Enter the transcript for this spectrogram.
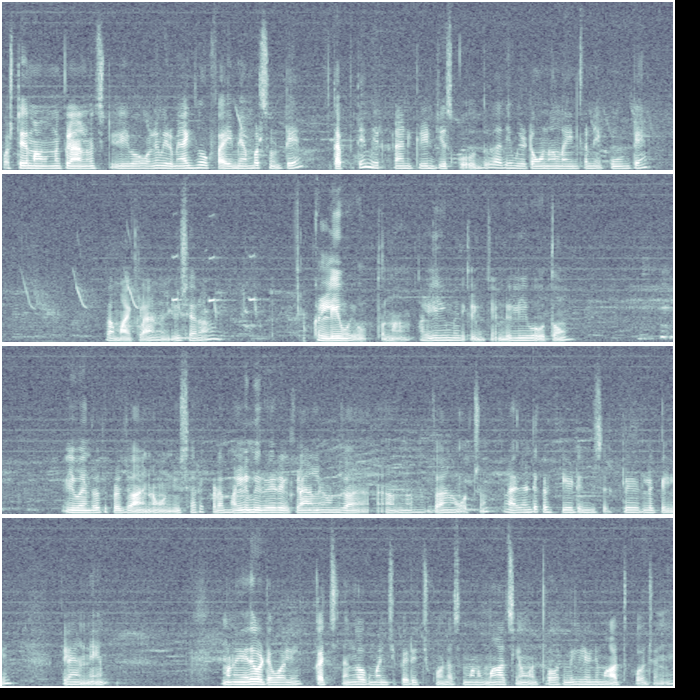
ఫస్ట్ అయితే మనం ఉన్న క్లాన్ నుంచి లీవ్ అవ్వాలి. మీరు మ్యాక్సిమం ఒక ఫైవ్ మెంబర్స్ ఉంటే తప్పితే మీరు క్లాన్ క్రియేట్ చేసుకోవద్దు. అదే మీరు టౌన్ ఆన్లైన్ కన్నా ఎక్కువ ఉంటే. మా క్లాన్ చూసారా అక్కడ లీవ్ అవుతున్నా ఆ లీవ్ మీద క్లిక్ చేయండి. లీవ్ అవుతాం. లీవ్ అయిన తర్వాత ఇక్కడ జాయిన్ అవ్వని చూసారు ఇక్కడ మళ్ళీ మీరు వేరే క్లాన్లో జాయిన్ జాయిన్ అవ్వచ్చు. లేదంటే ఇక్కడ క్రియేట్ చూసారు క్రియేట్లోకి వెళ్ళి క్లాన్ నేమ్. మనం ఏదో ఒకటి ఇవ్వాలి. ఖచ్చితంగా ఒక మంచి పేరు ఇచ్చుకోండి. అసలు మనం మార్చలేము. తర్వాత మిగిలిన మార్చుకోవచ్చు అని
